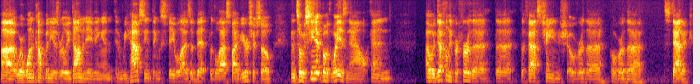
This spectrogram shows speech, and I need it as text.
uh, where one company is really dominating, and, and we have seen things stabilize a bit for the last five years or so. And so we've seen it both ways now, and I would definitely prefer the the, the fast change over the over the static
